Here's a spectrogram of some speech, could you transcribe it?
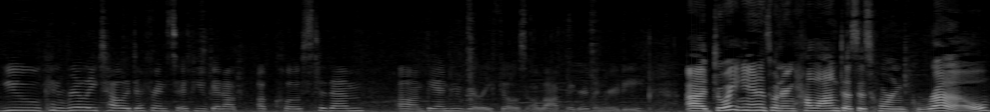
you can really tell a difference if you get up up close to them. Um, Bandu really feels a lot bigger than Rudy. Uh, Joy Ann is wondering how long does this horn grow,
